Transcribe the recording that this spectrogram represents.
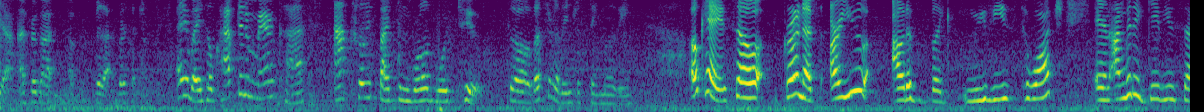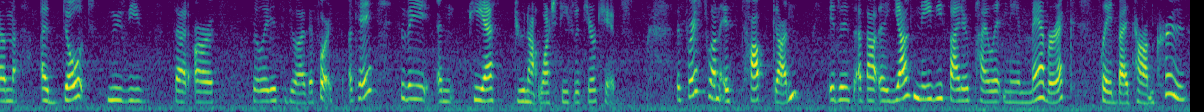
yeah, I forgot uh, for that for a second. Anyway, so Captain America actually fights in World War II. So that's a really interesting movie. Okay, so grown-ups, are you out of like movies to watch? And I'm gonna give you some adult movies that are related to July the Fourth. Okay, so the and P.S. Do not watch these with your kids. The first one is Top Gun. It is about a young Navy fighter pilot named Maverick, played by Tom Cruise,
